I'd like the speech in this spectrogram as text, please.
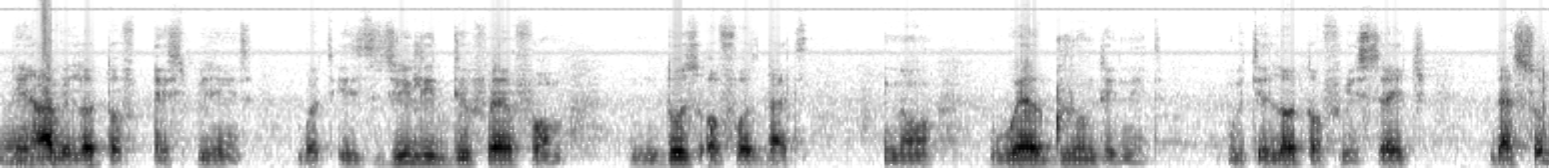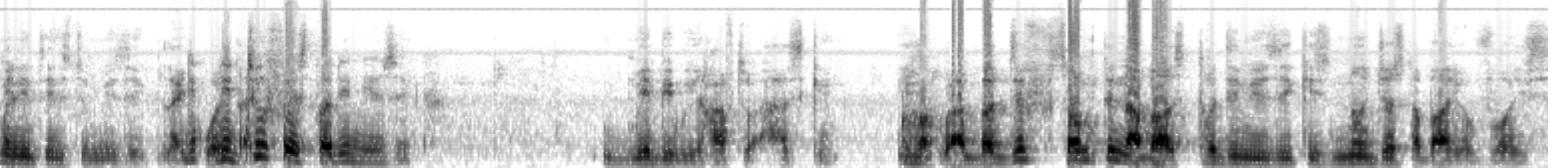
They have a lot of experience, but it's really different from those of us that, you know, well groomed in it, with a lot of research. There's so many things to music, like Did, what did 2face study music? maybe we have to ask him. Uh-huh. But if something about studying music is not just about your voice.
